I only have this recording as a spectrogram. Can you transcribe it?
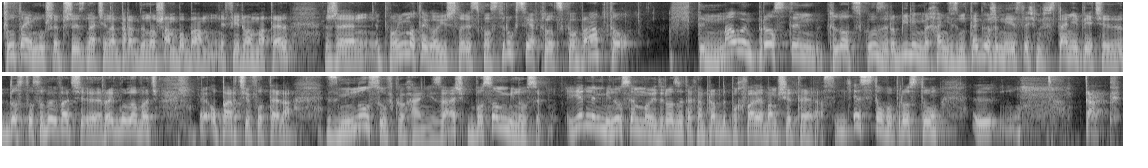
tutaj muszę przyznać naprawdę no szamboba firma Mattel, że pomimo tego, iż to jest konstrukcja klockowa, to w tym małym, prostym klocku zrobili mechanizm tego, że my jesteśmy w stanie, wiecie, dostosowywać, regulować oparcie fotela. Z minusów, kochani, zaś, bo są minusy. Jednym minusem, moi drodzy, tak naprawdę pochwalę Wam się teraz. Jest to po prostu tak.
